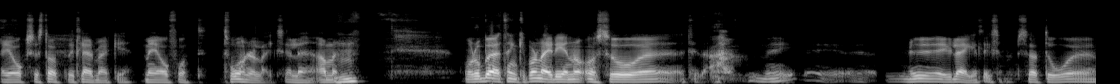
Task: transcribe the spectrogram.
att jag också startat ett klädmärke, men jag har fått 200 likes. Eller, ja, men, Mm. Och då började jag tänka på den här idén och så eh, tänkte ah, eh, nu är ju läget liksom. Så att då eh,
